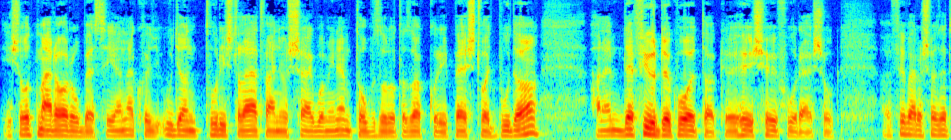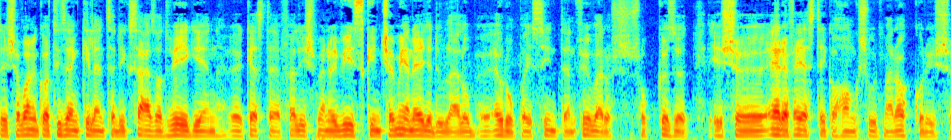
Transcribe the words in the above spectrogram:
és ott már arról beszélnek, hogy ugyan turista látványosságban mi nem topzolott az akkori Pest vagy Buda, hanem de fürdők voltak, hős hőforrások. A főváros vezetése valamikor a 19. század végén kezdte el felismerni, hogy vízkincse milyen egyedülálló európai szinten fővárosok között, és erre fejezték a hangsúlyt már akkor is.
